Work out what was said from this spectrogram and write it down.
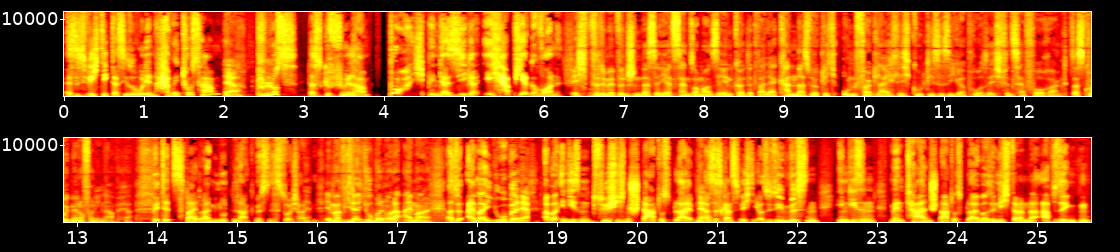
es ist wichtig, dass sie sowohl den Habitus haben, ja. plus das Gefühl haben, boah, ich bin der Sieger, ich habe hier gewonnen. Ich würde mir wünschen, dass ihr jetzt Herrn Sommer sehen könntet, weil er kann das wirklich unvergleichlich gut, diese Siegerpose. Ich finde es hervorragend. Das gucke ich mir noch von Ihnen ab, Herr. Bitte zwei, drei Minuten lang müssen sie es durchhalten. Immer wieder jubeln oder einmal? Also einmal jubeln, Ja. aber in diesem psychischen Status bleiben. Ja. Das ist ganz wichtig. Also sie müssen in diesem mentalen Status bleiben. Also nicht dann absinken,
